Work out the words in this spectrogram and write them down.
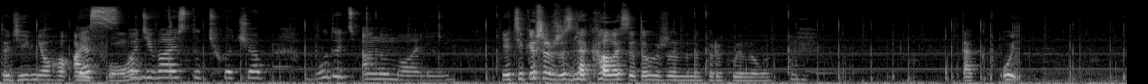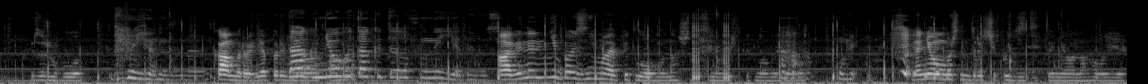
Тоді в нього Я айфон. сподіваюсь, тут хоча б будуть аномалії. Я тільки що вже злякалася, того що мене переклинуло. Так, ой. Ж було? Я не знаю. Камера, я перевірила. Так, в нього камеру. так і телефони є, дивись. А, він ніби знімає підлогу. На що ти знімаєш підлогу? дядя? Ой. На ньому можна, до речі, поїздити у нього на голові.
